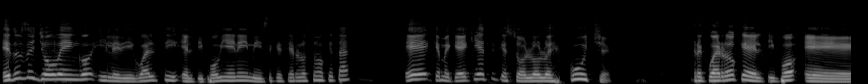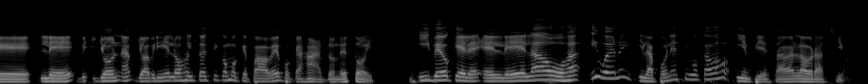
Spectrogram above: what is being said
Entonces yo vengo y le digo al ti, el tipo viene y me dice que cierre los ojos, ¿qué tal? Eh, que me quede quieto y que solo lo escuche. Recuerdo que el tipo, eh, lee, yo, yo abrí el ojo y todo así como que para ver, porque ajá, ¿dónde estoy? Y veo que él lee la hoja y bueno, y, y la pone así boca abajo y empieza la oración.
